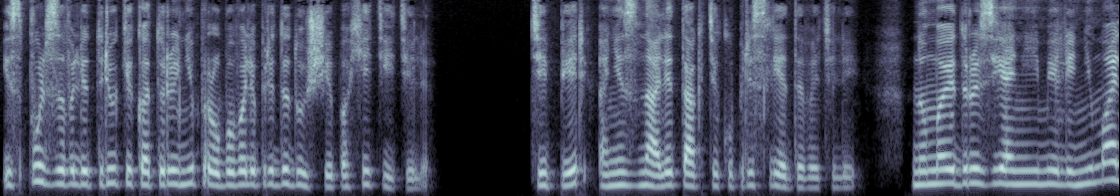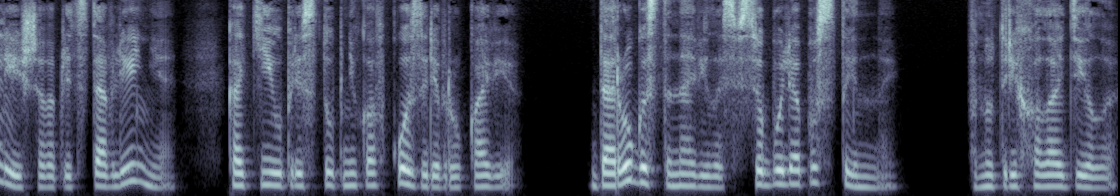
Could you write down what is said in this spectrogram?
использовали трюки, которые не пробовали предыдущие похитители. Теперь они знали тактику преследователей, но мои друзья не имели ни малейшего представления, какие у преступников козыри в рукаве. Дорога становилась все более пустынной. Внутри холодело.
